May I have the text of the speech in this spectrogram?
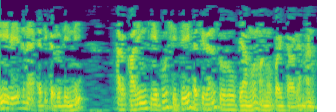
ඒ වේදනාව ඇති කර දෙන්නේ අර කලින් කියපු සිතේ හැසිරෙන ස්වરૂපයන්ව මනෝපචාරයන් අනුව.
